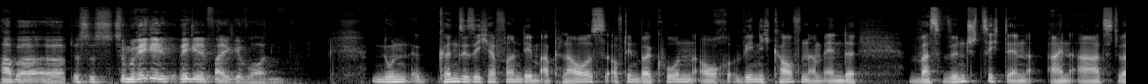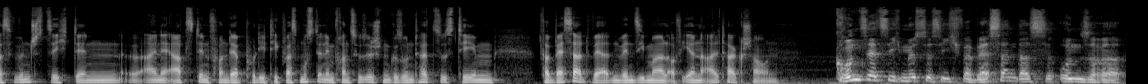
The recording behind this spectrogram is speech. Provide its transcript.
aber äh, das ist zum Regel, Regelfall geworden. Nun können Sie sich ja von dem Applaus auf den Balkonen auch wenig kaufen am Ende. Was wünscht sich denn ein Arzt? Was wünscht sich denn äh, eine Ärztin von der Politik? Was muss denn im französischen Gesundheitssystem verbessert werden, wenn Sie mal auf Ihren Alltag schauen? Grundsätzlich müsste sich verbessern, dass unsere,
